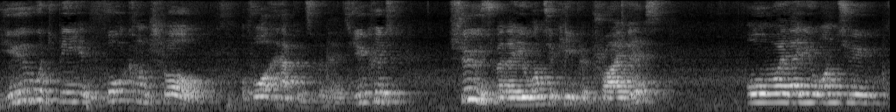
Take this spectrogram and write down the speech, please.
you would be in full control of what happens with it. You could choose whether you want to keep it private or whether you want to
